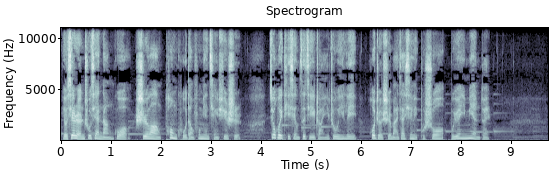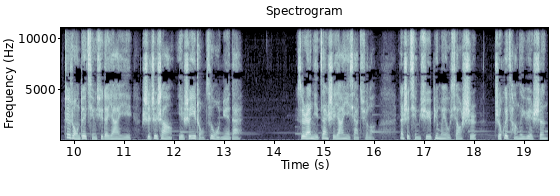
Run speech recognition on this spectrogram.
有些人出现难过、失望、痛苦等负面情绪时，就会提醒自己转移注意力，或者是埋在心里不说，不愿意面对。这种对情绪的压抑，实质上也是一种自我虐待。虽然你暂时压抑下去了，但是情绪并没有消失，只会藏得越深。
